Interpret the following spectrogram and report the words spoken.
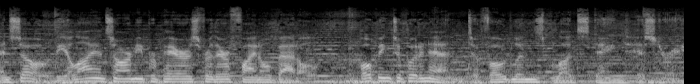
And so the Alliance army prepares for their final battle, hoping to put an end to Fodlan's blood-stained history.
